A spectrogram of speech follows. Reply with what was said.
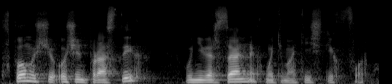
с помощью очень простых универсальных математических формул.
